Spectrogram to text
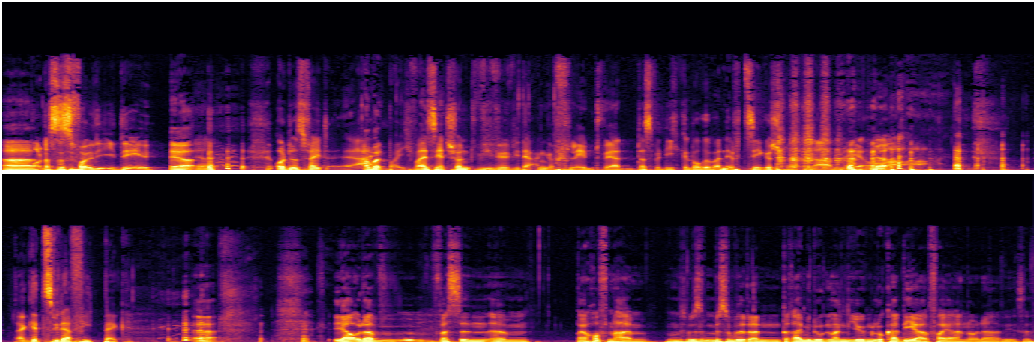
Äh, Oh, das ist voll die Idee. ja. Ja. Und das vielleicht, äh, Aber- ich weiß jetzt schon, wie wir wieder angeflamed werden, dass wir nicht genug über den FC gesprochen haben. Ey, oh. Ja. Da gibt's wieder Feedback. Ja, oder w- was denn ähm, bei Hoffenheim? Müssen, müssen wir dann drei Minuten lang Jürgen Lokadia feiern, oder wie ist das?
